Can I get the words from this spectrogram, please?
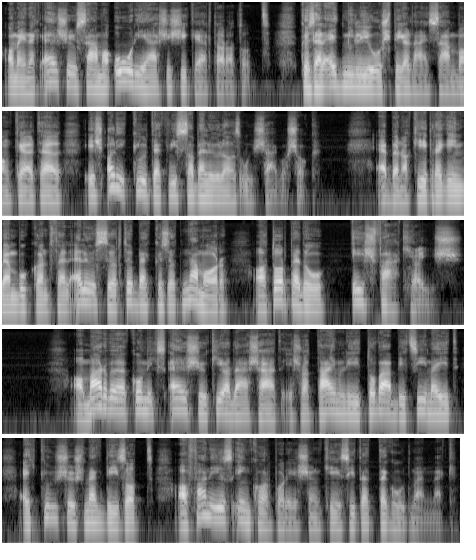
amelynek első száma óriási sikert aratott. Közel egy milliós példányszámban kelt el, és alig küldtek vissza belőle az újságosok. Ebben a képregényben bukkant fel először többek között Namor, a torpedó és fákja is. A Marvel Comics első kiadását és a Timely további címeit egy külsős megbízott, a Funnies Incorporation készítette Goodmannek.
